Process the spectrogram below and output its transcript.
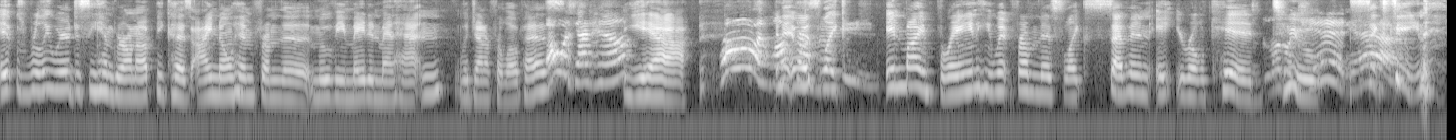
It was really weird to see him grown up because I know him from the movie Maid in Manhattan with Jennifer Lopez. Oh, is that him? yeah. Oh, I love And it that was like movie. in my brain, he went from this like seven, eight year old kid Little to kid, yeah. 16.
